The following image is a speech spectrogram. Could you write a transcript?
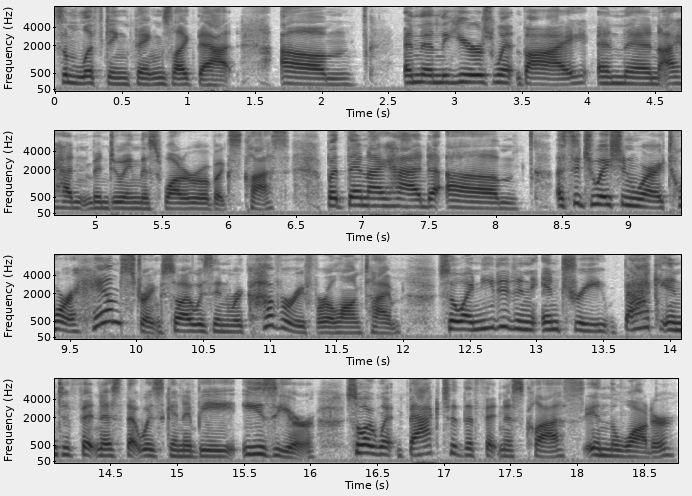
some lifting things like that. Um, and then the years went by, and then I hadn't been doing this water aerobics class. But then I had um, a situation where I tore a hamstring, so I was in recovery for a long time. So I needed an entry back into fitness that was going to be easier. So I went back to the fitness class in the water,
